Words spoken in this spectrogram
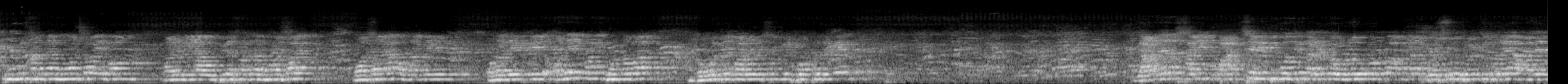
টুকু সাঁতরা মহাশয় এবং মাননীয় অভিরা সাঁতরা মহাশয়। মহাশয়া, ওনাকে ওনাদেরকে অনেক অনেক ধন্যবাদ ভগবতী পারোয়ারি সঙ্গের পক্ষ থেকে। যারা যারা শাড়ি পাচ্ছেন ইতিমধ্যে তাদেরকে অনুরোধ করব আপনারা হয়েছে বলে আমাদের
